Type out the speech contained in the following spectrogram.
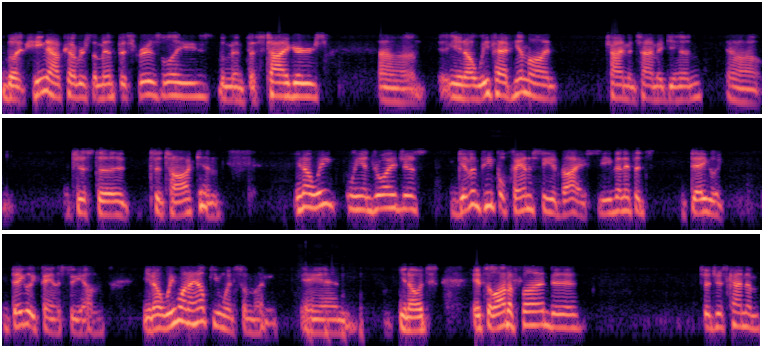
but he now covers the Memphis Grizzlies, the Memphis Tigers. Um, you know, we've had him on time and time again, um, just to to talk, and you know, we we enjoy just giving people fantasy advice, even if it's daily daily fantasy. Um, you know, we want to help you win some money, and you know, it's it's a lot of fun to to just kind of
